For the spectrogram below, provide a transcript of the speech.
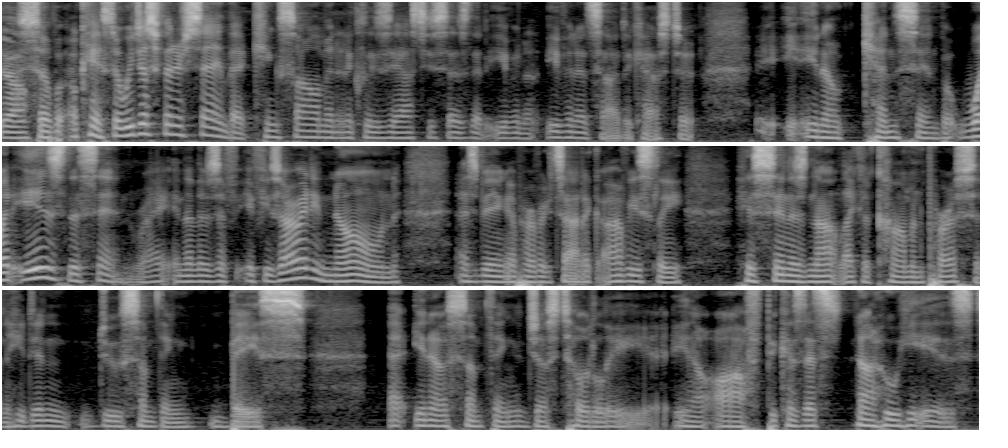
Yeah. So, okay, so we just finished saying that King Solomon in Ecclesiastes says that even even a tzaddik has to, you know, can sin. But what is the sin, right? In other words, if, if he's already known as being a perfect tzaddik, obviously his sin is not like a common person. He didn't do something base uh, you know, something just totally, you know, off because that's not who he is.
